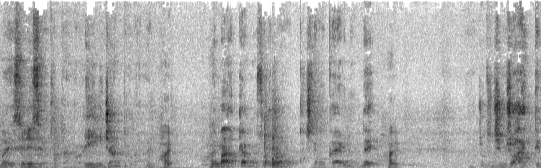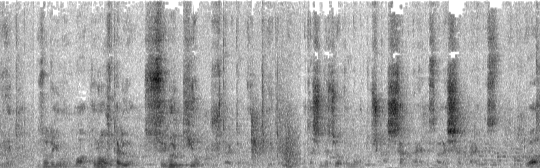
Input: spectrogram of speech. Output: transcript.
まあ、SNS で撮ったあのレイニちゃんってことだよね、はい。でまあ一回もうそれからこっちでもう一回やるもんではい。ちょっと事務所入ってくれと。でその時もまあこの二人はすごい清く二人とも言ってくれてね。私たちはこんなことしかしたくないです。あれしたくないですっていうことは、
